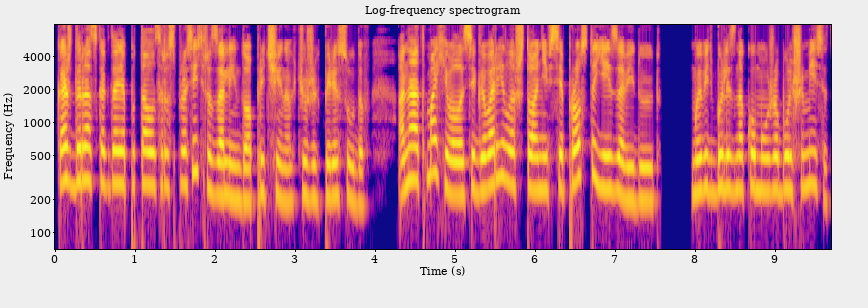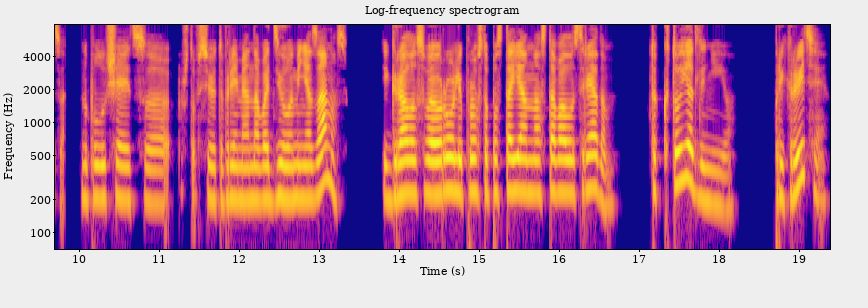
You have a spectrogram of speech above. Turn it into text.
каждый раз, когда я пыталась расспросить Розалинду о причинах чужих пересудов, она отмахивалась и говорила, что они все просто ей завидуют. Мы ведь были знакомы уже больше месяца, но получается, что все это время она водила меня за нос? Играла свою роль и просто постоянно оставалась рядом. Так кто я для нее? Прикрытие?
